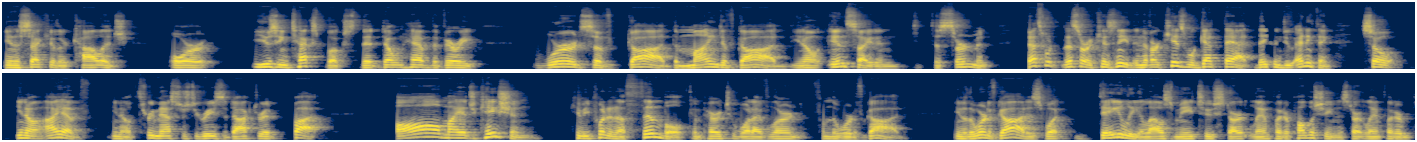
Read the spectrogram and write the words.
in a secular college or using textbooks that don't have the very words of God, the mind of God, you know, insight and discernment? That's what that's what our kids need. And if our kids will get that, they can do anything. So, you know, I have, you know, three master's degrees, a doctorate, but all my education can be put in a thimble compared to what I've learned from the Word of God. You know, the Word of God is what daily allows me to start Lamplighter Publishing and start Lamplighter,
